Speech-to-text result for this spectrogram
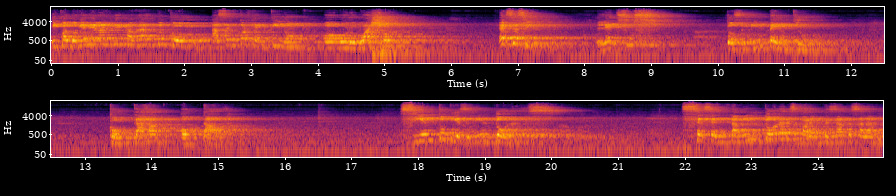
Y cuando viene alguien hablando con acento argentino o uruguayo, ese sí, Lexus 2021, con caja octava, 110 mil dólares, 60 mil dólares para empezar de salario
